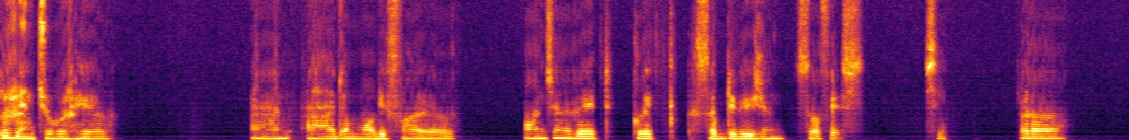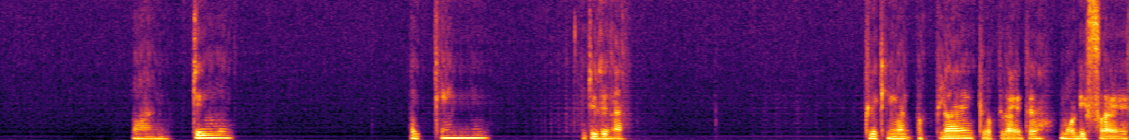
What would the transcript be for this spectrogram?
wrench over here and add a modifier on generate click subdivision surface see Ta-da. One, two. Again, it is enough. Clicking on apply to apply the modifier.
